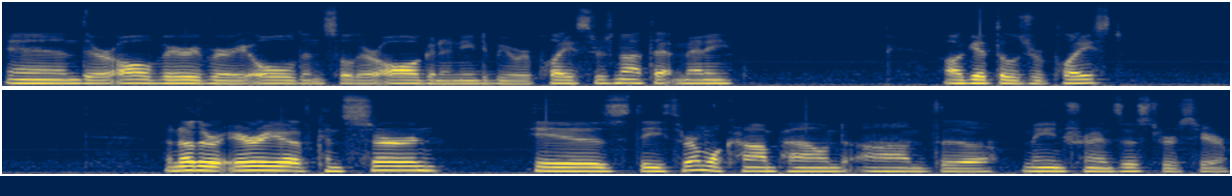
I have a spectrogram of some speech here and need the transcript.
and they're all very, very old, and so they're all going to need to be replaced. There's not that many. I'll get those replaced. Another area of concern is the thermal compound on the main transistors here.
